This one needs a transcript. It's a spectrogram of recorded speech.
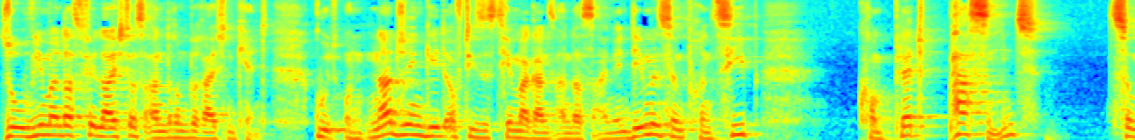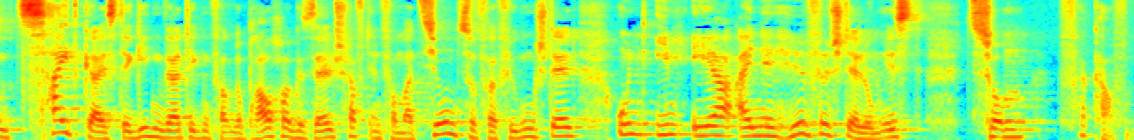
So wie man das vielleicht aus anderen Bereichen kennt. Gut, und Nudging geht auf dieses Thema ganz anders ein, indem es im Prinzip komplett passend zum Zeitgeist der gegenwärtigen Verbrauchergesellschaft Informationen zur Verfügung stellt und ihm eher eine Hilfestellung ist zum Verkaufen.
